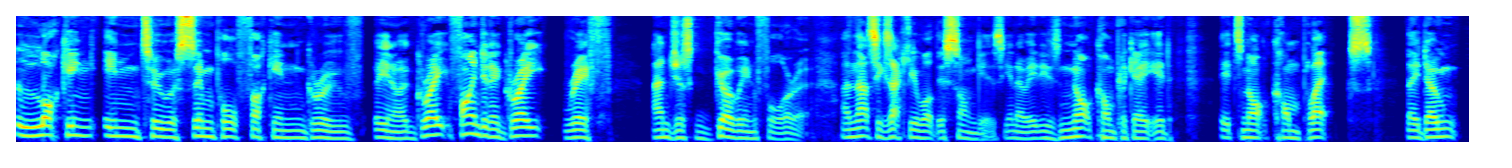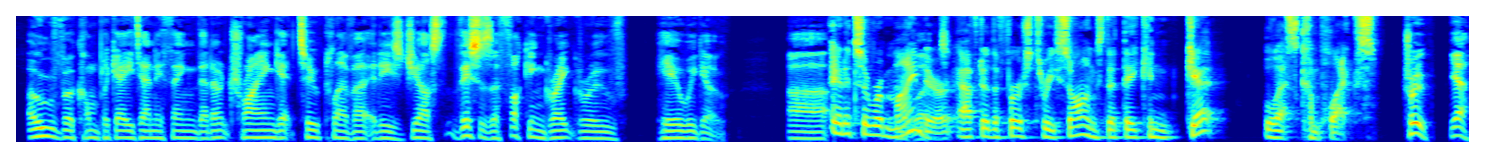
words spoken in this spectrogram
locking into a simple fucking groove. You know, a great finding a great riff and just going for it. And that's exactly what this song is. You know, it is not complicated. It's not complex. They don't overcomplicate anything. They don't try and get too clever. It is just this is a fucking great groove. Here we go. Uh, And it's a reminder after the first three songs that they can get less complex. true. Yeah.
